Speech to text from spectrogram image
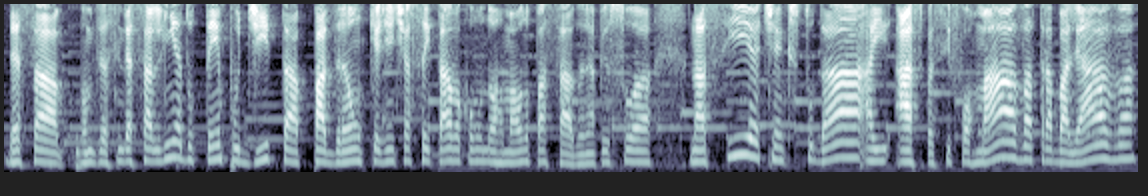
dessa, vamos dizer assim, dessa linha do tempo dita padrão que a gente aceitava como normal no passado, né? A pessoa nascia, tinha que estudar, aí aspas, se formava, trabalhava,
